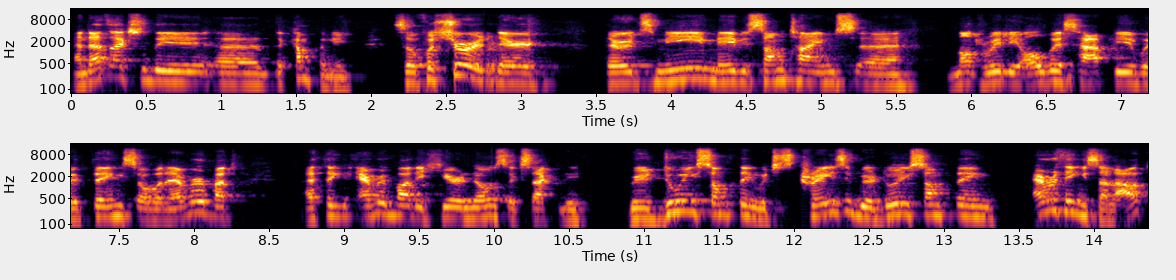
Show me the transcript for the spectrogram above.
and that's actually uh, the company. So for sure, there there it's me maybe sometimes uh, not really always happy with things or whatever but i think everybody here knows exactly. We're doing something which is crazy. We're doing something everything is allowed.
